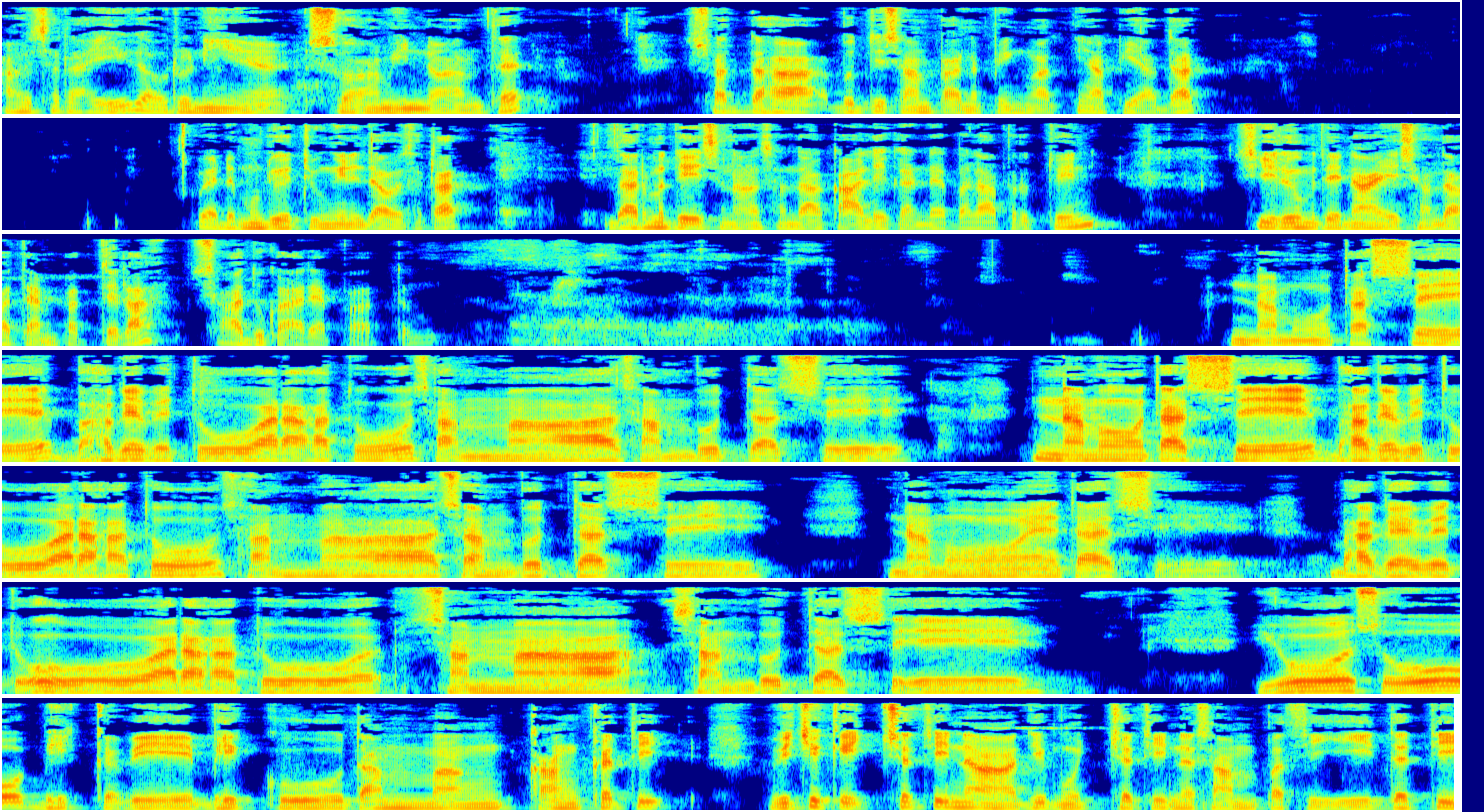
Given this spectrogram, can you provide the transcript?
අවසරයි ගෞරවනීය ස්වාමීන් වහන්සේ. ශ්‍රද්ධා බුද්ධ සම්පන්න පින්වත්නි අපි අදත් වැඩමුළුවේ තුන්වෙනි දවසට ධර්ම දේශනාව සඳහා කාලය ගන්න බලාපොරොත්තු වෙන්නේ සීලුම දෙනා ඒ සඳහා tempත් වෙලා සාදුකාරය පවත්වමු. නමෝ තස්සේ භගවතු වරහතෝ සම්මා සම්බුද්දස්සේ නමෝ තස්සේ භගවතු අරහතෝ සම්මා සම්බුද්දස්සේ. නමෝ තස්සේ භගවතු අරහතෝ සම්මා සම්බුද්දස්සේ. යෝසෝ භික්කවේ භික්ඛු ධම්මං කංකති විචිකිච්ඡති නාදි මුච්ඡති න සම්පසීදති.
